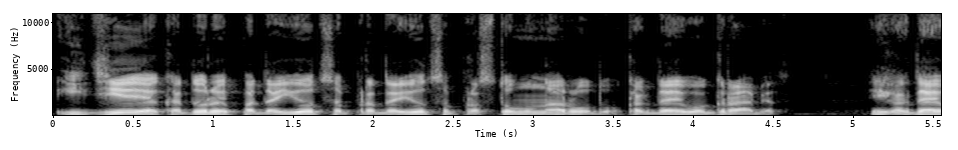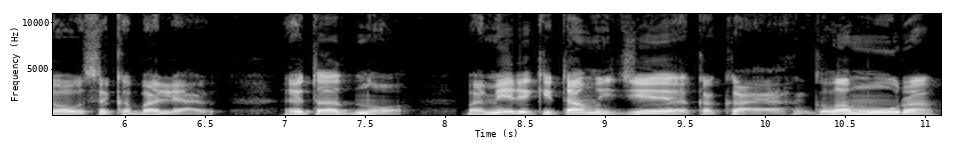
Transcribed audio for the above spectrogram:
идея, которая подается, продается простому народу, когда его грабят и когда его высокоболяют. Это одно. В Америке там идея какая? Гламура.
